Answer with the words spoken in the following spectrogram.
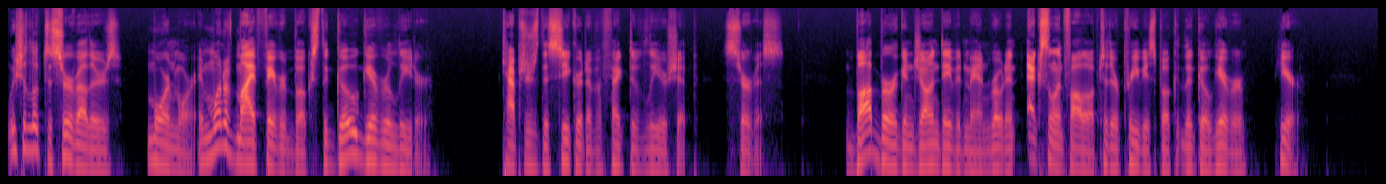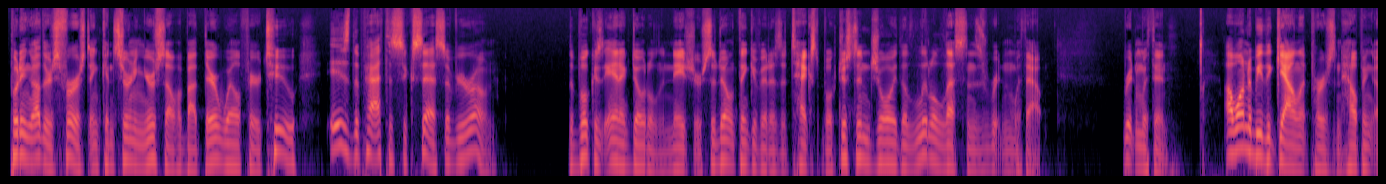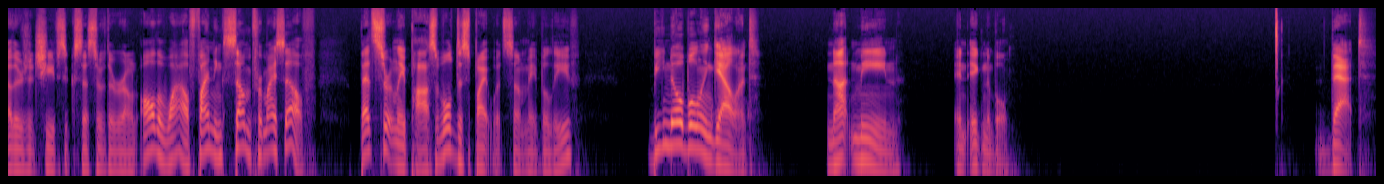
We should look to serve others more and more. In one of my favorite books, The Go Giver Leader captures the secret of effective leadership service. Bob Burg and John David Mann wrote an excellent follow up to their previous book, The Go Giver, here. Putting others first and concerning yourself about their welfare too is the path to success of your own. The book is anecdotal in nature, so don't think of it as a textbook. Just enjoy the little lessons written without, written within. I want to be the gallant person helping others achieve success of their own, all the while finding some for myself. That's certainly possible, despite what some may believe. Be noble and gallant, not mean and ignoble. That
